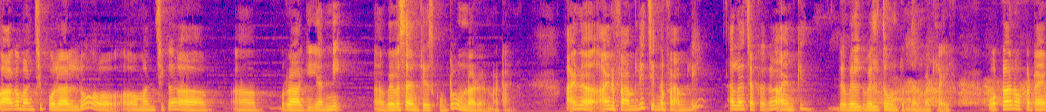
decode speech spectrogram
బాగా మంచి పొలాల్లో మంచిగా రాగి అన్నీ వ్యవసాయం చేసుకుంటూ ఉన్నాడు అనమాట ఆయన. ఆయన ఆయన ఫ్యామిలీ చిన్న ఫ్యామిలీ అలా చక్కగా ఆయనకి వెల్ వెళ్తూ ఉంటుంది అనమాట లైఫ్. ఒకనొక టైం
